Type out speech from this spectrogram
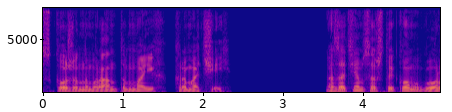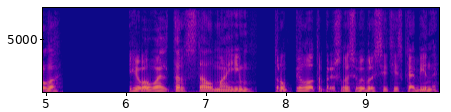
с кожаным рантом моих хромачей. А затем со штыком в горло. Его Вальтер стал моим. Труп пилота пришлось выбросить из кабины,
